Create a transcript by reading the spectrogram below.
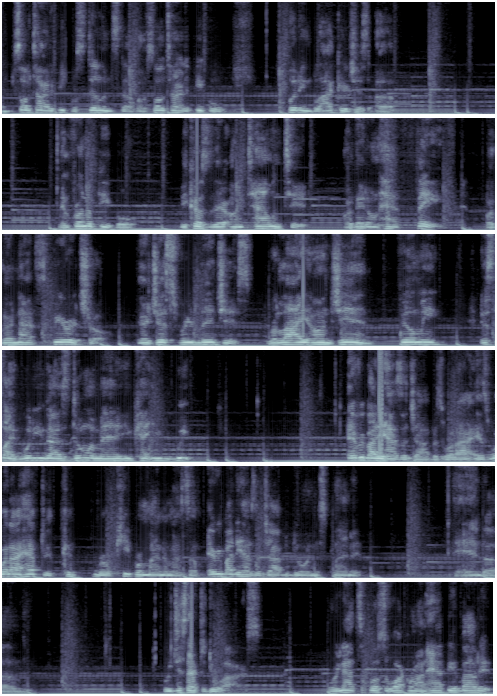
I'm so tired of people stealing stuff. I'm so tired of people putting blockages up in front of people because they're untalented or they don't have faith or they're not spiritual. They're just religious, rely on jinn. Feel me? It's like, what are you guys doing, man? You can't. You, we. Everybody has a job. Is what I is what I have to keep reminding myself. Everybody has a job to do on this planet, and um, we just have to do ours. We're not supposed to walk around happy about it.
